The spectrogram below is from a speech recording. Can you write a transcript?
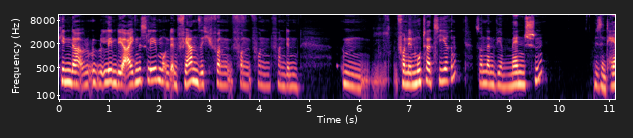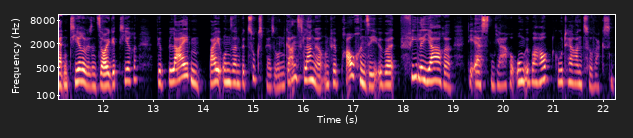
Kinder, leben ihr eigenes Leben und entfernen sich von, von, von, von, den, ähm, von den Muttertieren, sondern wir Menschen, wir sind Herdentiere, wir sind Säugetiere, Wir bleiben bei unseren Bezugspersonen ganz lange und wir brauchen sie über viele Jahre, die ersten Jahre, um überhaupt gut heranzuwachsen.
